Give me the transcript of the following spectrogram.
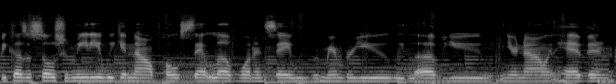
because of social media, we can now post that loved one and say, We remember you, we love you, and you're now in heaven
